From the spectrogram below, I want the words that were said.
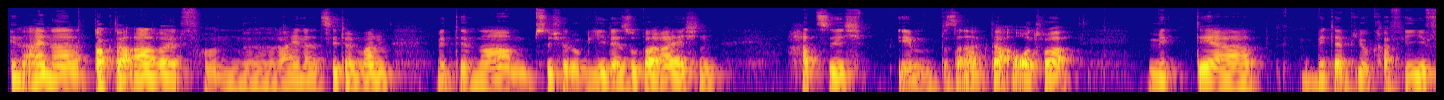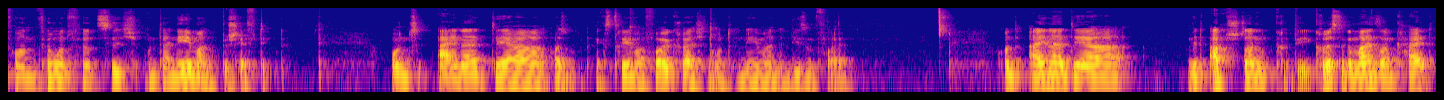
In einer Doktorarbeit von äh, Rainer Zittelmann mit dem Namen Psychologie der Superreichen hat sich eben besagter Autor mit der mit der Biografie von 45 Unternehmern beschäftigt. Und einer der, also extrem erfolgreichen Unternehmern in diesem Fall. Und einer der mit Abstand die größte Gemeinsamkeit,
